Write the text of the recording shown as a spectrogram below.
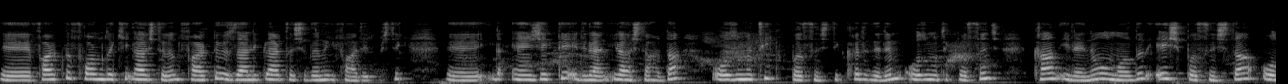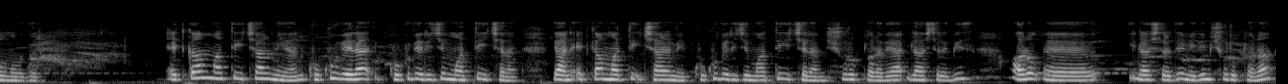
e, farklı formdaki ilaçların farklı özellikler taşıdığını ifade etmiştik. E, enjekte edilen ilaçlarda ozmotik basınç dikkat edelim. Ozmotik basınç kan ile ne olmalıdır? Eş basınçta olmalıdır. Etken madde içermeyen, koku veren, koku verici madde içeren yani etken madde içermeyip koku verici madde içeren şuruplara veya ilaçlara biz arom, e, ilaçlara demeyelim şuruplara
